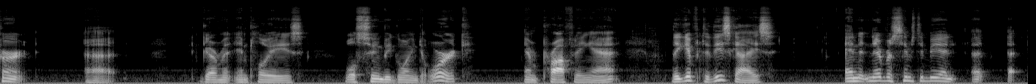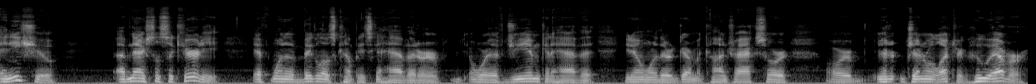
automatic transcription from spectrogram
current uh, government employees will soon be going to work and profiting at, they give it to these guys, and it never seems to be an, a, an issue of national security. If one of Bigelow's companies can have it, or or if GM can have it, you know, one of their government contracts, or or General Electric, whoever,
